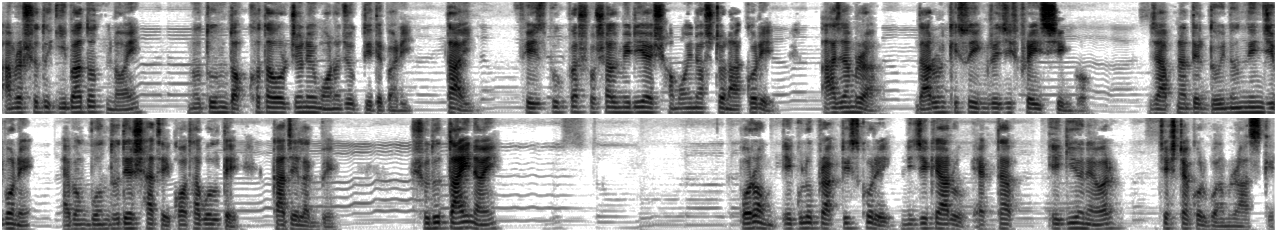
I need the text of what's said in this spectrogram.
আমরা শুধু ইবাদত নয়, নতুন দক্ষতা অর্জনেও মনোযোগ দিতে পারি। তাই ফেসবুক বা সোশ্যাল মিডিয়ায় সময় নষ্ট না করে আজ আমরা দারুণ কিছু ইংরেজি ফ্রেজ শিখব, যা আপনাদের দৈনন্দিন জীবনে এবং বন্ধুদের সাথে কথা বলতে কাজে লাগবে। শুধু তাই নয়, বরং এগুলো প্র্যাকটিস করে নিজেকে আরও এক ধাপ এগিয়ে নেওয়ার চেষ্টা করব আমরা আজকে।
